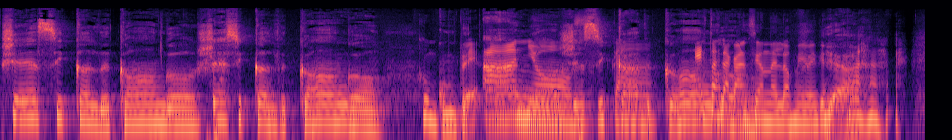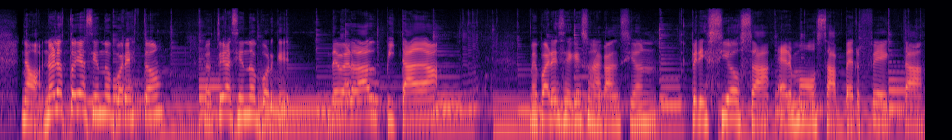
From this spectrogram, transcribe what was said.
Jessica de Congo, Jessica de Congo. Cumpleaños. Jessica de Congo. Esta es la canción del 2021. Yeah. no, no lo estoy haciendo por esto. Lo estoy haciendo porque, de verdad, Pitada me parece que es una canción preciosa, hermosa, perfecta.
